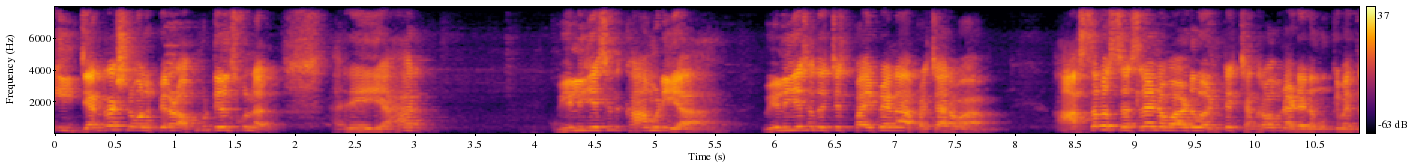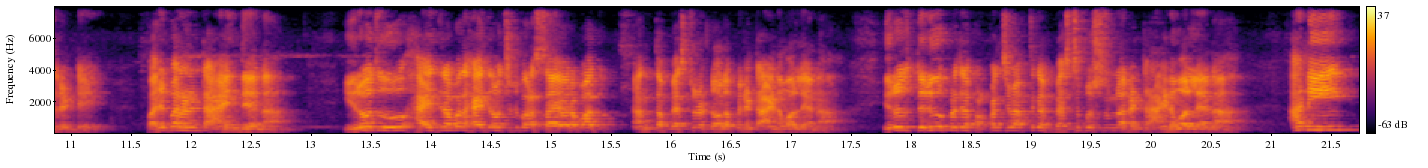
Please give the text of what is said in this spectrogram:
ఈ జనరేషన్ వాళ్ళ పిల్లలు అప్పుడు తెలుసుకున్నారు అరే యార్ వీళ్ళు చేసేది కామెడీయా వీళ్ళు చేసేది వచ్చేసి పైపైన ప్రచారమా? అసలు సెసలైన వాడు అంటే చంద్రబాబు నాయుడు అయినా ముఖ్యమంత్రి అంటే పరిపాలన అంటే ఆయనదేనా? ఈరోజు హైదరాబాద్ హైదరాబాద్ చుట్టుపక్కల సైబరాబాద్ అంత బెస్ట్ డెవలప్ అంటే ఆయన వాళ్ళేనా? ఈరోజు తెలుగు ప్రజలు ప్రపంచవ్యాప్తంగా బెస్ట్ పొజిషన్ ఉన్నారంటే ఆయన వల్లేనా? అని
